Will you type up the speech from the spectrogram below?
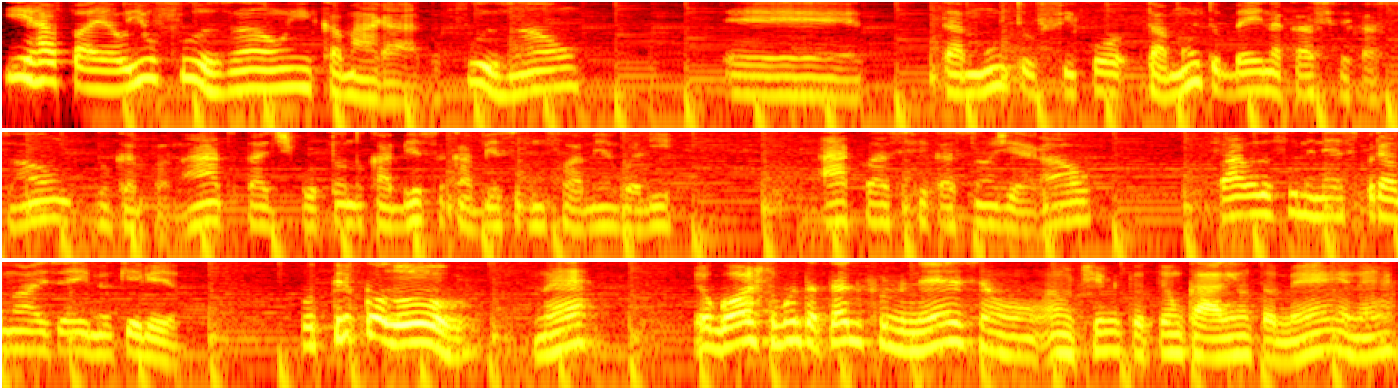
E Rafael, e o Fusão, hein, camarada? Fusão é, tá muito ficou tá muito bem na classificação do campeonato, tá disputando cabeça a cabeça com o Flamengo ali a classificação geral. Fala do Fluminense para nós aí, meu querido. O tricolor, né? Eu gosto muito até do Fluminense, é um, é um time que eu tenho um carinho também, né?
